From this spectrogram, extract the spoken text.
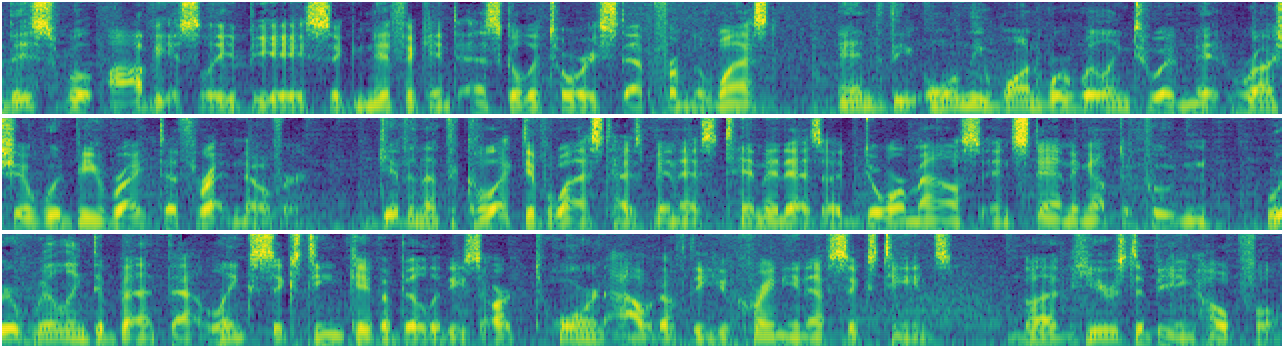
This will obviously be a significant escalatory step from the West, and the only one we're willing to admit Russia would be right to threaten over. Given that the collective West has been as timid as a dormouse in standing up to Putin, we're willing to bet that Link 16 capabilities are torn out of the Ukrainian F 16s. But here's to being hopeful.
